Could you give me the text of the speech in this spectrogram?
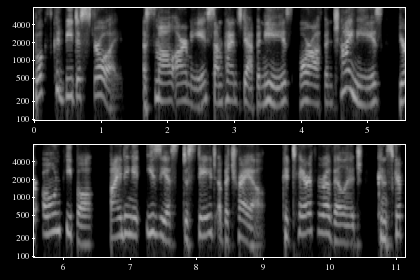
Books could be destroyed, a small army, sometimes Japanese, more often Chinese, your own people, finding it easiest to stage a betrayal, could tear through a village, conscript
